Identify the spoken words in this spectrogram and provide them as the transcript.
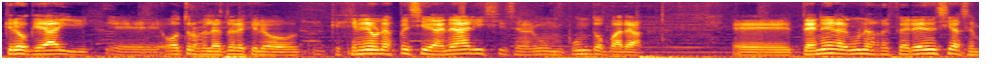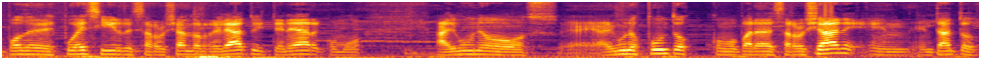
creo que hay eh, otros relatores que, lo, que generan una especie de análisis en algún punto para eh, tener algunas referencias en pos de después ir desarrollando el relato y tener como algunos, eh, algunos puntos como para desarrollar en, en, tanto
